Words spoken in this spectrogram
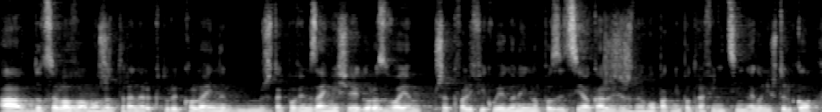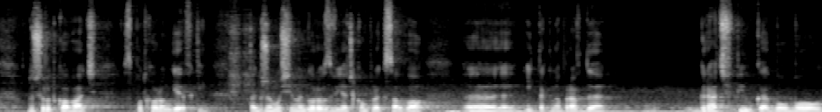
a docelowo może trener, który kolejny, że tak powiem, zajmie się jego rozwojem, przekwalifikuje go na inną pozycję, okaże się, że ten chłopak nie potrafi nic innego niż tylko dośrodkować spod chorągiewki. Także musimy go rozwijać kompleksowo yy, i tak naprawdę grać w piłkę, bo, bo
